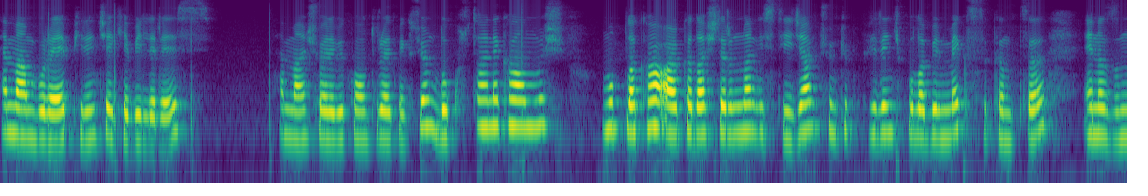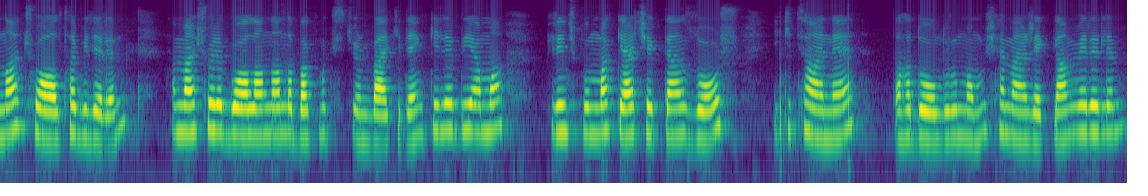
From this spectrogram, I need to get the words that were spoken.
Hemen buraya pirinç ekebiliriz. Hemen şöyle bir kontrol etmek istiyorum. 9 tane kalmış. Mutlaka arkadaşlarımdan isteyeceğim. Çünkü pirinç bulabilmek sıkıntı. En azından çoğaltabilirim. Hemen şöyle bu alandan da bakmak istiyorum. Belki denk gelir diye ama pirinç bulmak gerçekten zor. 2 tane daha doldurulmamış. Hemen reklam verelim.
